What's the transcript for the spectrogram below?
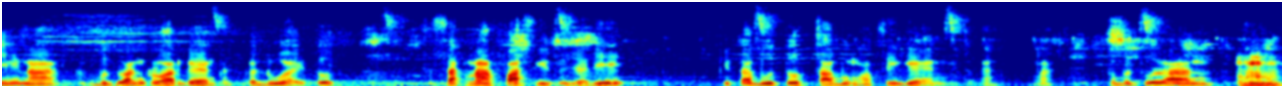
ini nah kebetulan keluarga yang ke- kedua itu sesak nafas gitu. Jadi kita butuh tabung oksigen gitu kan. Nah kebetulan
